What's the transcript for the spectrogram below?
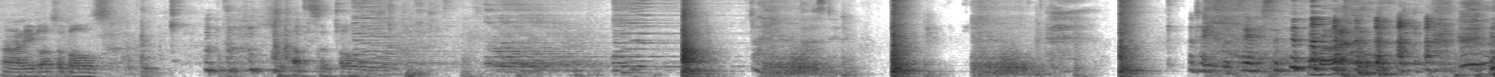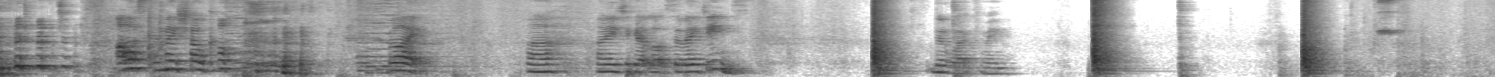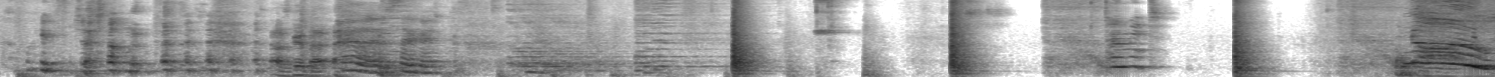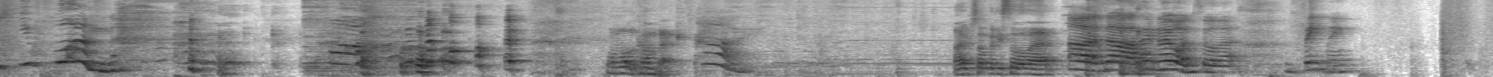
Oh, I need lots of balls. lots of balls. That takes the piss. Ask and they shall come. right. Uh, I need to get lots of 18s. Didn't work for me. Such. That was good, that. Oh, that was so good. Damn it. No! You've won! oh, Well, what a comeback. no. I hope somebody saw that. Uh, oh, no, I hope no one saw that. Beat me.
